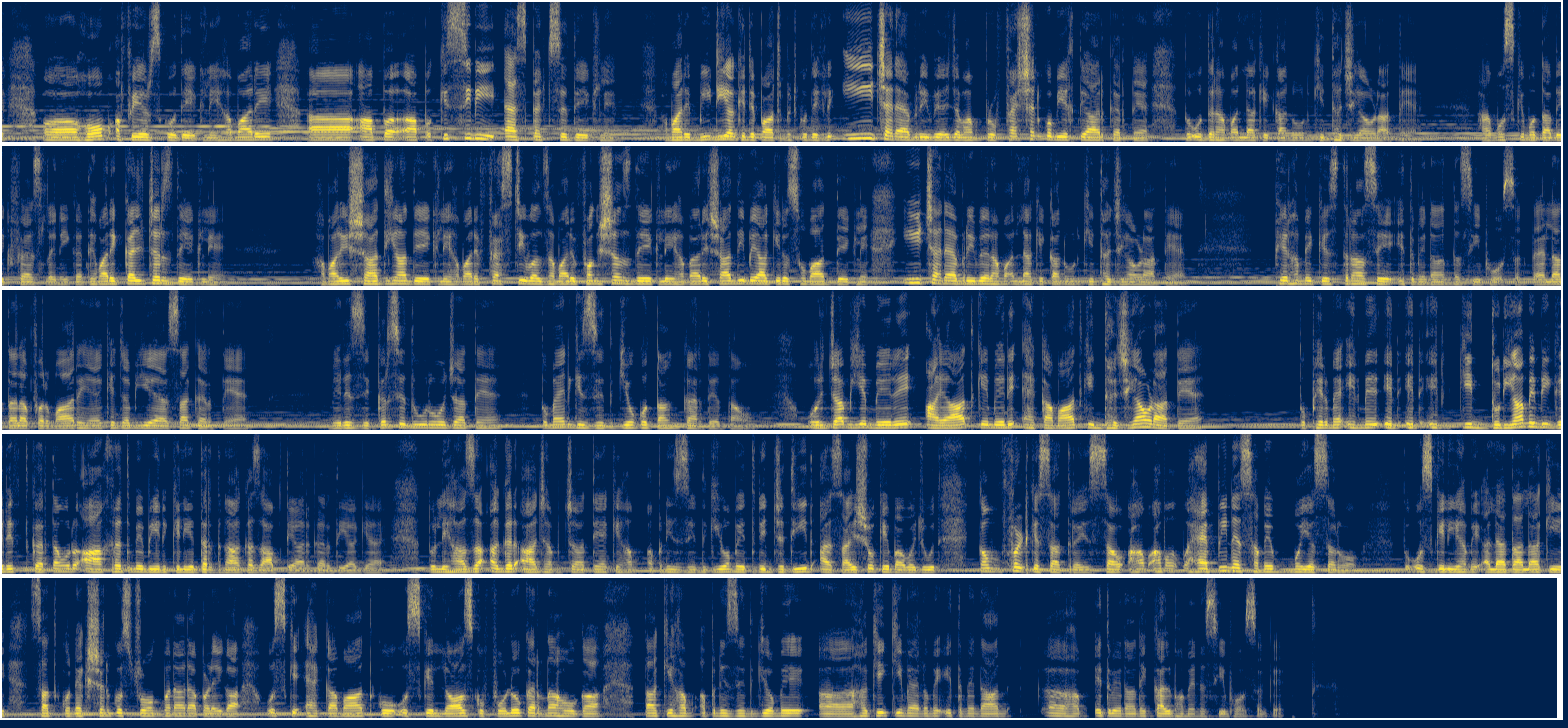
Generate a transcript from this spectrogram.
होम अफेयर्स को देख लें हमारे आ, आप आप किसी भी एस्पेक्ट से देख लें। हमारे मीडिया के डिपार्टमेंट को देख लें ईच एंड एवरी एवरीवेयर जब हम प्रोफेशन को भी इख्तियार करते हैं तो उधर हम अल्लाह के कानून की धजियाँ उड़ाते हैं। हम उसके मुताबिक फ़ैसले नहीं करते, हमारे कल्चर्स देख लें, हमारी शादियाँ देख लें, हमारे फेस्टिवल्स हमारे फ़ंक्शंस देख लें, हमारे शादी ब्याह की रसूमात देख लें ईच एंड एवरीवेयर हम अल्लाह के कानून की धजियाँ उड़ाते हैं। फिर हमें किस तरह से इतमान नसीब हो सकता है? अल्लाह ताला फरमा रहे हैं कि जब ये ऐसा करते हैं, मेरे ज़िक्र से दूर हो जाते हैं तो मैं इनकी ज़िंदगियों को तंग कर देता हूँ। और जब ये मेरे आयात के, मेरे अहकाम की धजियाँ उड़ाते हैं तो फिर मैं इनमें, इन इन, इनकी दुनिया में भी गिरफ्त करता हूँ और आखिरत में भी इनके लिए दर्दनाक अजाब तैयार कर दिया गया है। तो लिहाजा अगर आज हम चाहते हैं कि हम अपनी ज़िंदगियों में इतनी जदीद आसाइशों के बावजूद कंफर्ट के साथ रहें हम हम हैप्पीनेस हमें मैसर हो तो उसके लिए हमें अल्लाह ताला के साथ कनेक्शन को स्ट्रॉन्ग बनाना पड़ेगा। उसके अहकाम को, उसके लॉज को फॉलो करना होगा, ताकि हम अपनी ज़िंदगी में हकीकी मैनों में इतमान इतमान कल्ब हमें नसीब हो सके।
